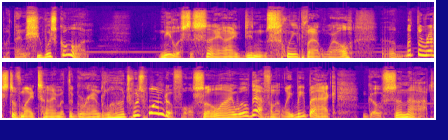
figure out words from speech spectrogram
but then she was gone. Needless to say, I didn't sleep that well, uh, but the rest of my time at the Grand Lodge was wonderful, so I will definitely be back, ghosts or not.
